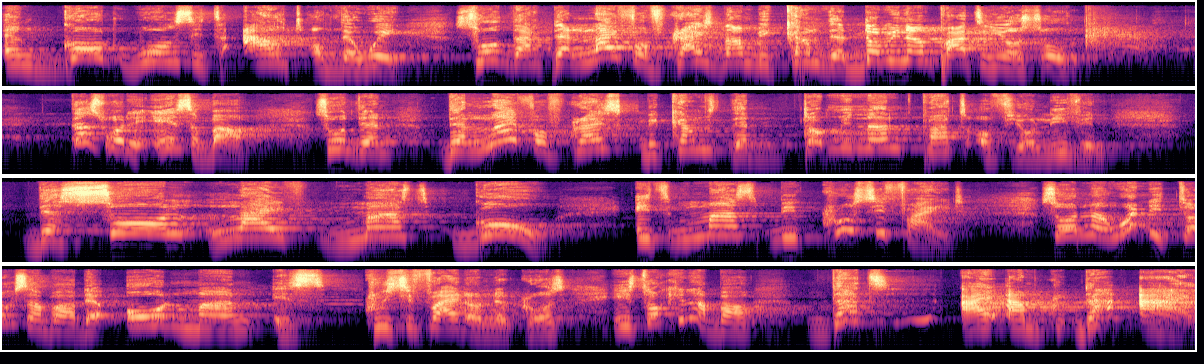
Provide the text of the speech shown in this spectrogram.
And God wants it out of the way so that the life of Christ now becomes the dominant part in your soul. That's what it is about. So then the life of Christ becomes the dominant part of your living. The soul life must go. It must be crucified. So now, when he talks about the old man is crucified on the cross, he's talking about that I am that I,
